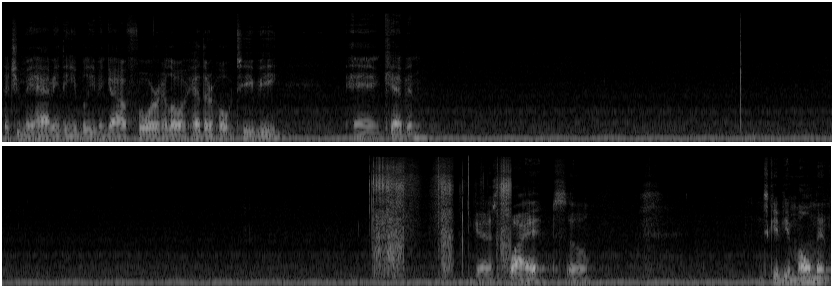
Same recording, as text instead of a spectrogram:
that you may have, anything you believe in God for. Hello, Heather Holt TV and Kevin. You guys are quiet, so let's give you a moment.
